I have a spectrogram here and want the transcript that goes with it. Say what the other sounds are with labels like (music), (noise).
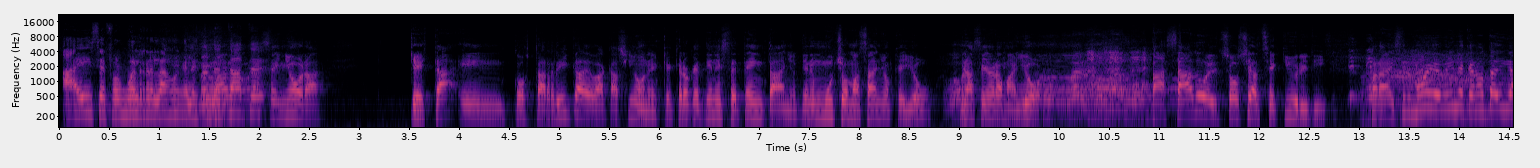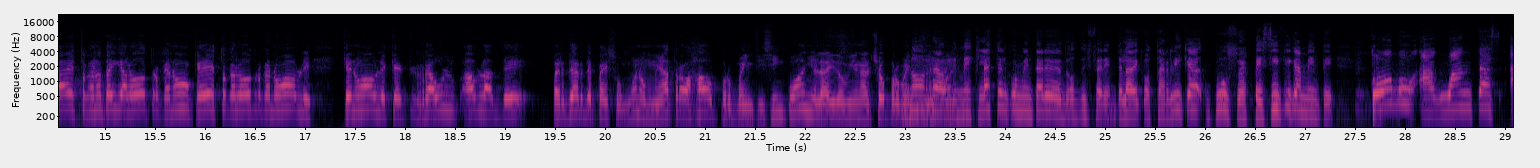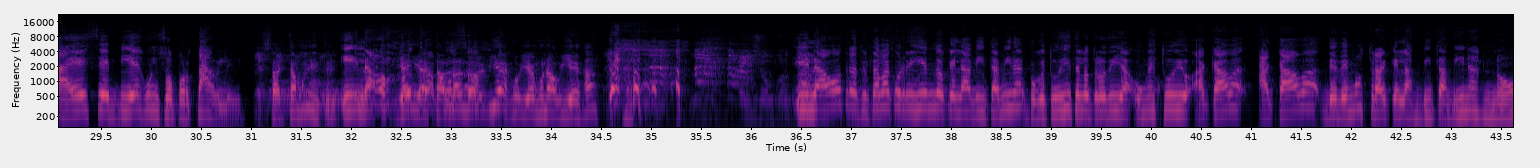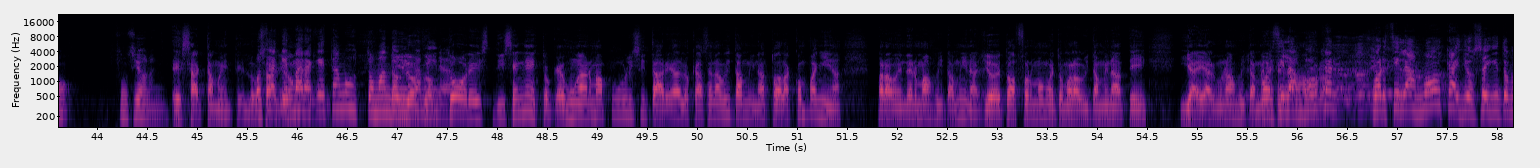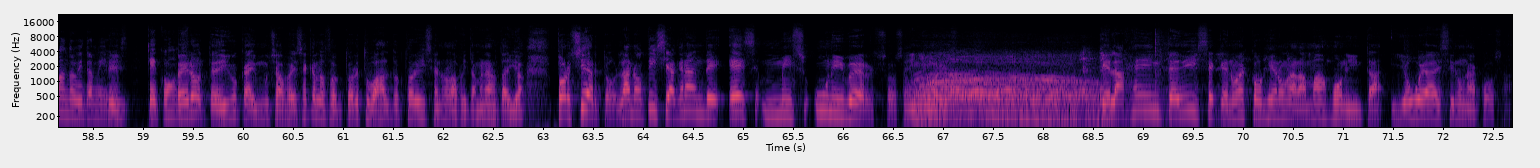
Ahí se formó el relajo en el Me estudio. manda una señora que está en Costa Rica de vacaciones, que creo que tiene 70 años, tiene muchos más años que yo, una señora mayor, pasado el Social Security, para decirme, oye, dile que no te diga esto, que no te diga lo otro, que no, que esto, que lo otro, que no hable, que no hable, que Raúl habla de perder de peso. Bueno, me ha trabajado por 25 años y le ha ido bien al show por 25 No, Raúl, y mezclaste el comentario de dos diferentes. La de Costa Rica puso específicamente, ¿cómo aguantas a ese viejo insoportable? Exactamente. Y la Y ella otra está hablando del viejo y es una vieja. (laughs) Y la otra te estaba corrigiendo que la vitamina, porque tú dijiste el otro día, un estudio acaba, acaba de demostrar que las vitaminas no funcionan. Exactamente. O sea, que ¿para qué estamos tomando y vitaminas? los doctores dicen esto, que es un arma publicitaria de los que hacen las vitaminas, todas las compañías, para vender más vitaminas. Yo de todas formas me tomo la vitamina T y hay algunas vitaminas Por si que las moscas, por si las moscas, yo seguí tomando vitaminas. Sí. Que. Pero te digo que hay muchas veces que los doctores, tú vas al doctor y dicen, no, las vitaminas no te ayudan. Por cierto, la noticia grande es Miss Universo, señores. Que la gente dice que no escogieron a la más bonita. Y yo voy a decir una cosa.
